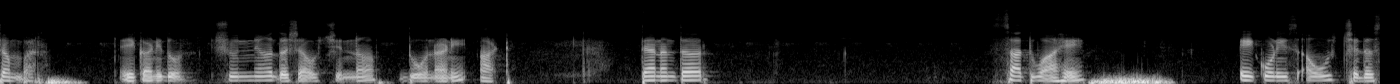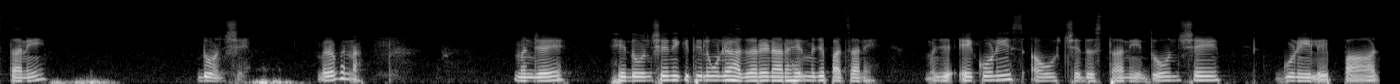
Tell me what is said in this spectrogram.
शंभर. एक आणि दोन. शून्य दशांश चिन्ह दोन आणि आठ. त्यानंतर सातवं आहे एकोणीस अंश छेदस्थानी दोनशे. बरोबर ना? म्हणजे हे दोनशेने किती गुणले हजार येणार आहेत? म्हणजे पाचाने. म्हणजे एकोणीस अंश छेदस्थानी दोनशे गुणिले पाच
